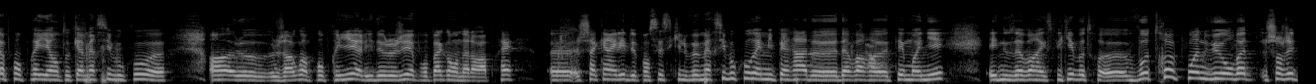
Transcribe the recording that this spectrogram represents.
approprié, en tout cas. Merci beaucoup. Euh, le jargon approprié à l'idéologie et à la propagande. Alors après, euh, chacun est libre de penser ce qu'il veut. Merci beaucoup Rémi Perra d'avoir euh, témoigné et de nous avoir expliqué votre, votre point de vue. On va changer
